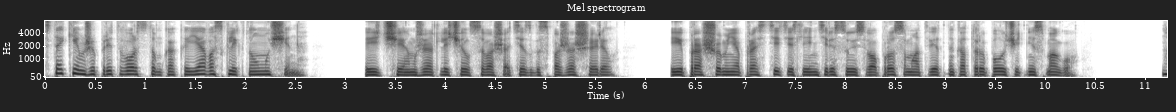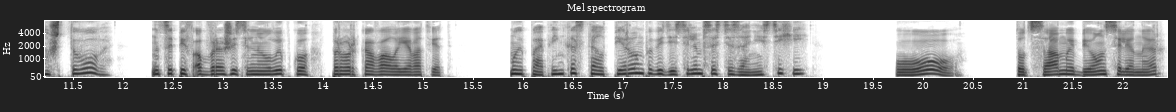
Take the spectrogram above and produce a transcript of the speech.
С таким же притворством, как и я, воскликнул мужчина. И чем же отличился ваш отец, госпожа Шерил? И прошу меня простить, если интересуюсь вопросом, ответ на который получить не смогу. «Ну что вы?» Нацепив обворожительную улыбку, проворковала я в ответ. «Мой папенька стал первым победителем состязания стихий». «О, тот самый Бион Селенер?»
